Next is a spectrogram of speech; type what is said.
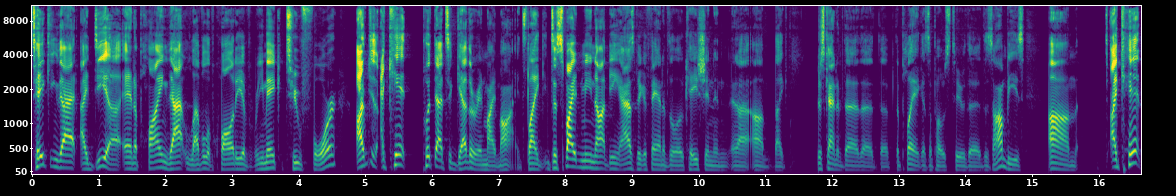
taking that idea and applying that level of quality of remake to four. I'm just I can't put that together in my mind. Like despite me not being as big a fan of the location and uh, um like just kind of the the the, the plague as opposed to the the zombies. Um, I can't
